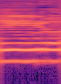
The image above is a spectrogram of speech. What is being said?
Daniel.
